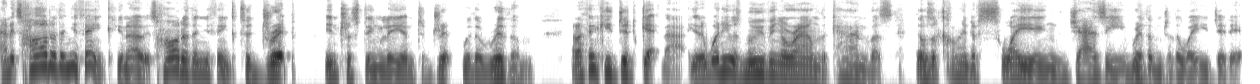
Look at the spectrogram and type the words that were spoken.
and it's harder than you think, you know, it's harder than you think to drip interestingly and to drip with a rhythm. And I think he did get that. You know, when he was moving around the canvas, there was a kind of swaying, jazzy rhythm to the way he did it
